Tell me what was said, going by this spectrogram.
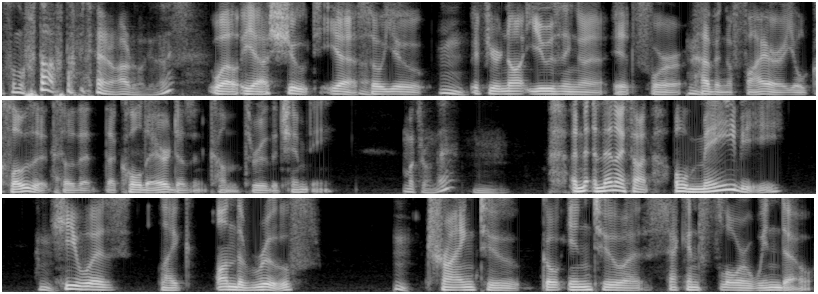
その蓋、蓋みたいなのがあるわけだね。 Well, yeah, shoot. Yeah, so you うん。 if you're not using a, it for having a fire, you'll close it so that the cold air doesn't come through the chimney. もちろんね。うん。 And and then I thought, oh, maybe Hmm. he was like on the roof Hmm. trying to go into a second floor window.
